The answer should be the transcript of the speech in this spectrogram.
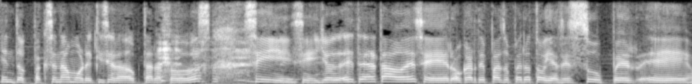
en Dogpack se enamora y quisiera adoptar a todos. Sí, sí, yo he tratado de ser hogar de paso, pero todavía es súper eh,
